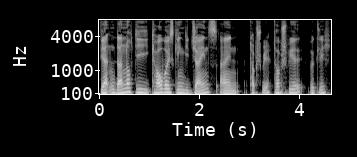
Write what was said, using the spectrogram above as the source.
Wir hatten dann noch die Cowboys gegen die Giants, ein Topspiel. Topspiel, wirklich.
